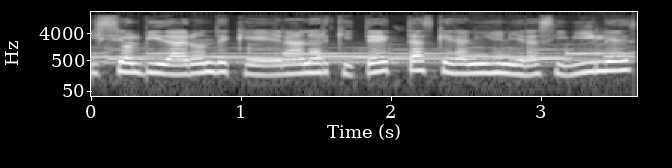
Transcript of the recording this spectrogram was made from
Y se olvidaron de que eran arquitectas, que eran ingenieras civiles,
